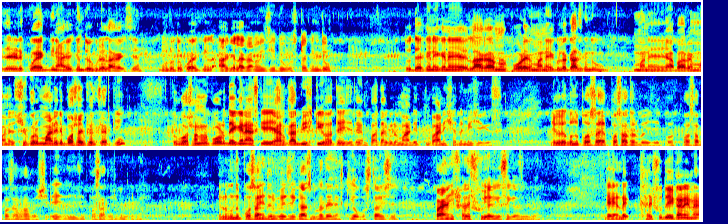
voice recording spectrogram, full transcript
এদের এটা কয়েকদিন আগে কিন্তু ওগুলো লাগাইছে। মূলত কয়েকদিন আগে লাগানো হয়েছে এই দোগসটা কিন্তু। তো দেখেন এখানে লাগানোর পরে মানে এগুলো গাছ কিন্তু মানে আবার মানে শিকড় মাটিতে বসাই ফেলছে আর কি। তো বসানোর পর দেখেন আজকে হালকা বৃষ্টি হতে এই যে দেখেন পাতাগুলো মাটির পানির সাথে মিশে গেছে। এগুলো কিন্তু পচা পচা ধরবে এই যে পচা পচা ভাব এই যে পচা ধরবে এগুলো। এগুলো কিন্তু পচাই ধরবে এই যে গাছগুলো দেখেন কী অবস্থা হয়েছে। পানির সাথে শুয়ে গেছে গাছগুলো। দেখেন শুধু এখানে না,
